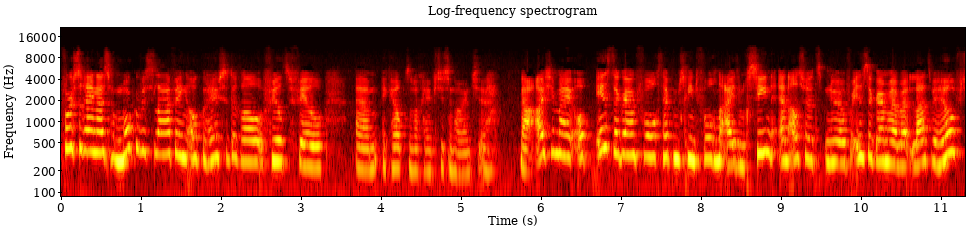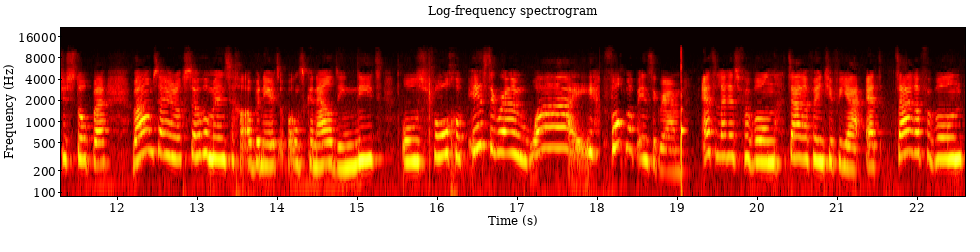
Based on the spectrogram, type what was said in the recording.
voor Serena's mokkenverslaving, ook al heeft ze er al veel te veel, um, ik help er nog eventjes een handje. Nou, als je mij op Instagram volgt, heb je misschien het volgende item gezien. En als we het nu over Instagram hebben, laten we heel eventjes stoppen. Waarom zijn er nog zoveel mensen geabonneerd op ons kanaal die niet ons volgen op Instagram? Why? Volg me op Instagram. Verbon. Tara vind je via @taraverbon.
